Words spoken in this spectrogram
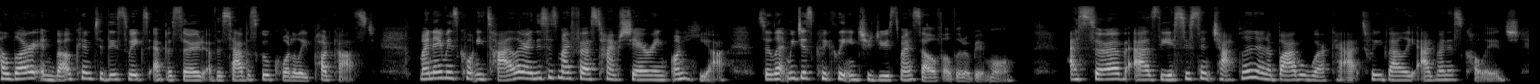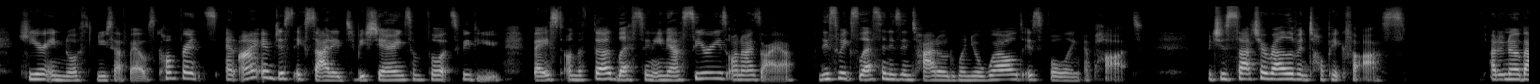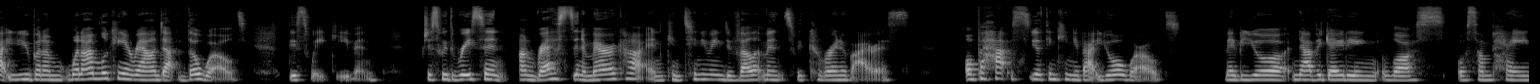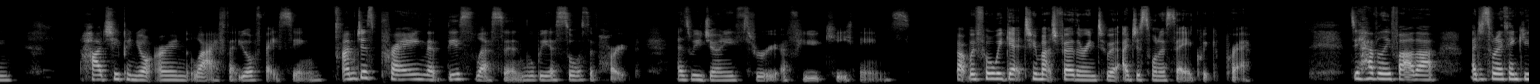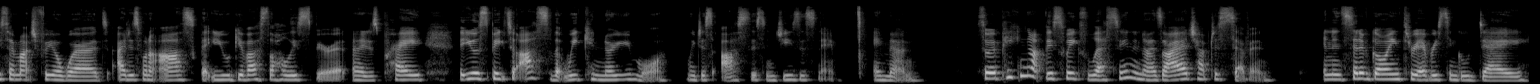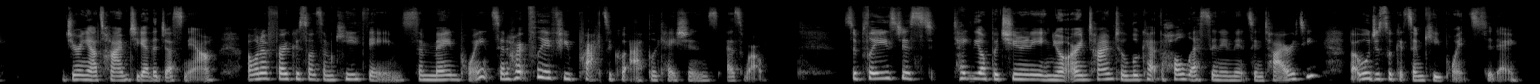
Hello and welcome to this week's episode of the Sabbath School Quarterly podcast. My name is Courtney Tyler and this is my first time sharing on here, so let me just quickly introduce myself a little bit more. I serve as the assistant chaplain and a Bible worker at Tweed Valley Adventist College here in North New South Wales Conference, and I am just excited to be sharing some thoughts with you based on the third lesson in our series on Isaiah. This week's lesson is entitled When Your World is Falling Apart, which is such a relevant topic for us. I don't know about you, but I'm, when I'm looking around at the world this week, even just with recent unrest in America and continuing developments with coronavirus, or perhaps you're thinking about your world. Maybe you're navigating loss or some pain, hardship in your own life that you're facing. I'm just praying that this lesson will be a source of hope as we journey through a few key themes. But before we get too much further into it, I just want to say a quick prayer. Dear Heavenly Father, I just want to thank you so much for your words. I just want to ask that you will give us the Holy Spirit. And I just pray that you will speak to us so that we can know you more. We just ask this in Jesus' name. Amen. So we're picking up this week's lesson in Isaiah chapter 7. And instead of going through every single day during our time together just now, I want to focus on some key themes, some main points, and hopefully a few practical applications as well. So please just take the opportunity in your own time to look at the whole lesson in its entirety, but we'll just look at some key points today.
